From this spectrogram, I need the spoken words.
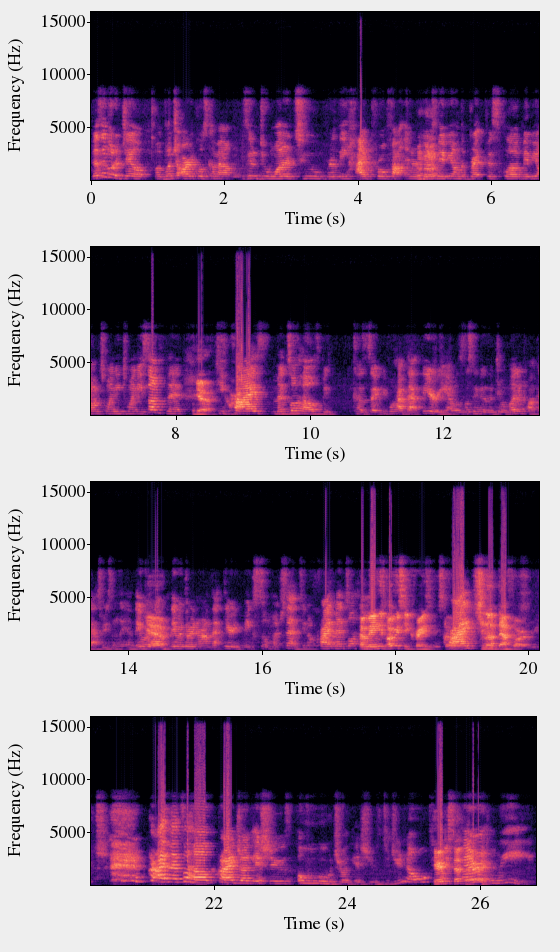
doesn't go to jail, but a bunch of articles come out. He's gonna do one or two really high profile interviews, Mhm. maybe on the Breakfast Club, maybe on 2020, something. Yeah. He cries mental health because like people have that theory. I was listening to the Joe Budden podcast recently, and they were Yeah. they were throwing around that theory. It makes so much sense, you know. Cry mental health. I mean, he's obviously crazy, so Cried. it's not that far reach. cry mental health, cry drug issues. Oh, drug issues. Did you know? He already said that, right? Apparently,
